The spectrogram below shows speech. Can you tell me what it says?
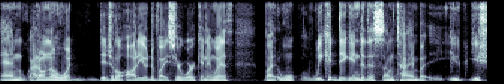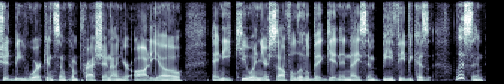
and I don't know what digital audio device you're working in with, but w- we could dig into this sometime. But you you should be working some compression on your audio and EQing yourself a little bit, getting it nice and beefy. Because listen,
